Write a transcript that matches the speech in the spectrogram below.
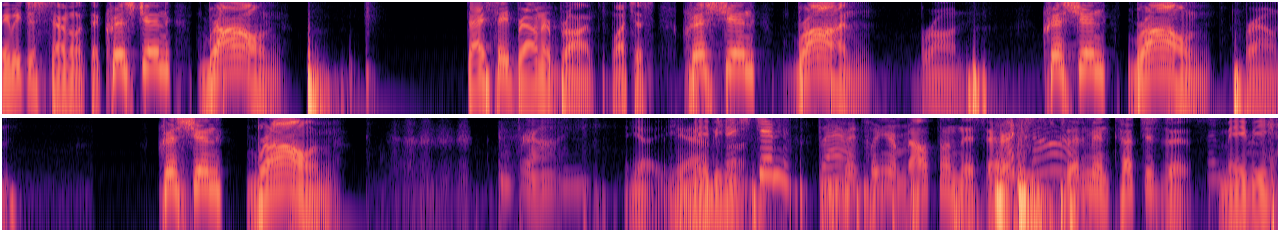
Maybe it just sounded like that. Christian Brown. Did I say Brown or Braun? Watch this. Christian Braun. Braun. Christian Brown. Brown. Christian Brown. Braun. Yeah, Yeah, maybe Christian Brown. Put, putting your mouth on this. Eric Goodman touches this. maybe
